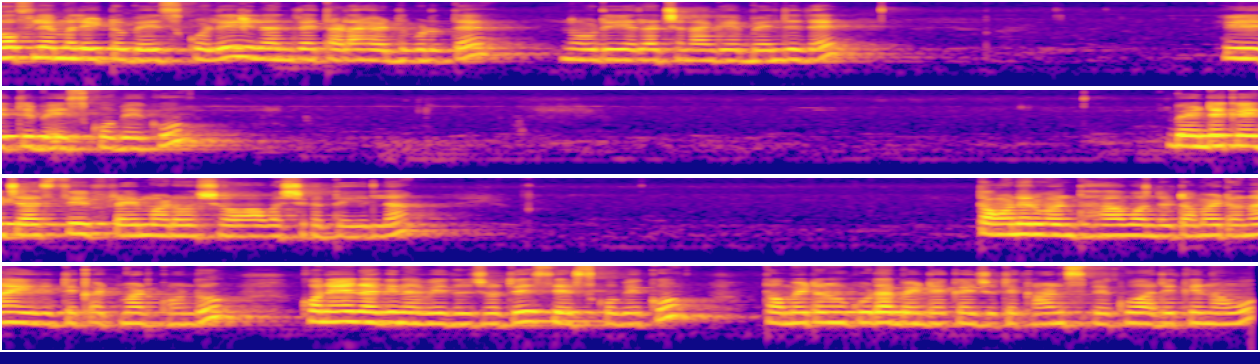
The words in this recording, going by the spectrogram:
ಲೋ ಫ್ಲೇಮಲ್ಲಿ ಇಟ್ಟು ಬೇಯಿಸ್ಕೊಳ್ಳಿ, ಇಲ್ಲಾಂದರೆ ತಳ ಹಿಡ್ದು ಬಿಡುತ್ತೆ. ನೋಡಿ ಎಲ್ಲ ಚೆನ್ನಾಗಿ ಬೆಂದಿದೆ. ಈ ರೀತಿ ಬೇಯಿಸ್ಕೋಬೇಕು. ಬೆಂಡೆಕಾಯಿ ಜಾಸ್ತಿ ಫ್ರೈ ಮಾಡೋ ಶೋ ಅವಶ್ಯಕತೆ ಇಲ್ಲ. ತೊಗೊಂಡಿರುವಂತಹ ಒಂದು ಟೊಮೆಟೊನ ಈ ರೀತಿ ಕಟ್ ಮಾಡಿಕೊಂಡು ಕೊನೆಯದಾಗಿ ನಾವು ಇದ್ರ ಜೊತೆ ಸೇರಿಸ್ಕೋಬೇಕು. ಟೊಮೆಟೊನೂ ಕೂಡ ಬೆಂಡೆಕಾಯಿ ಜೊತೆ ಕಾಣಿಸ್ಬೇಕು. ಅದಕ್ಕೆ ನಾವು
